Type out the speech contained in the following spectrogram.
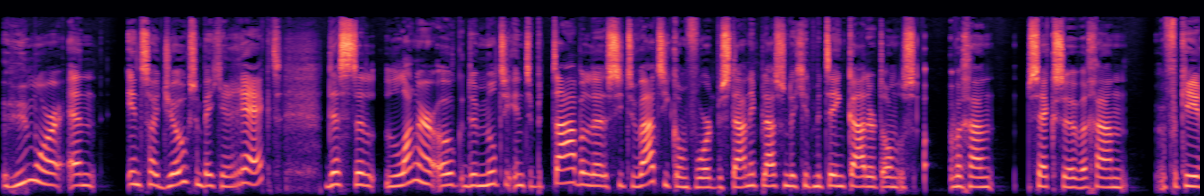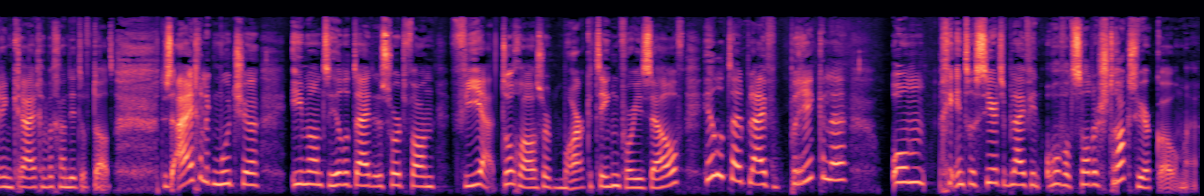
humor en inside jokes een beetje rekt, des te langer ook de multi-interpretabele situatie kan voortbestaan. In plaats van dat je het meteen kadert als we gaan seksen, we gaan verkering krijgen, we gaan dit of dat. Dus eigenlijk moet je iemand de hele tijd een soort van, via toch wel een soort marketing voor jezelf, heel de tijd blijven prikkelen om geïnteresseerd te blijven in, oh, wat zal er straks weer komen?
